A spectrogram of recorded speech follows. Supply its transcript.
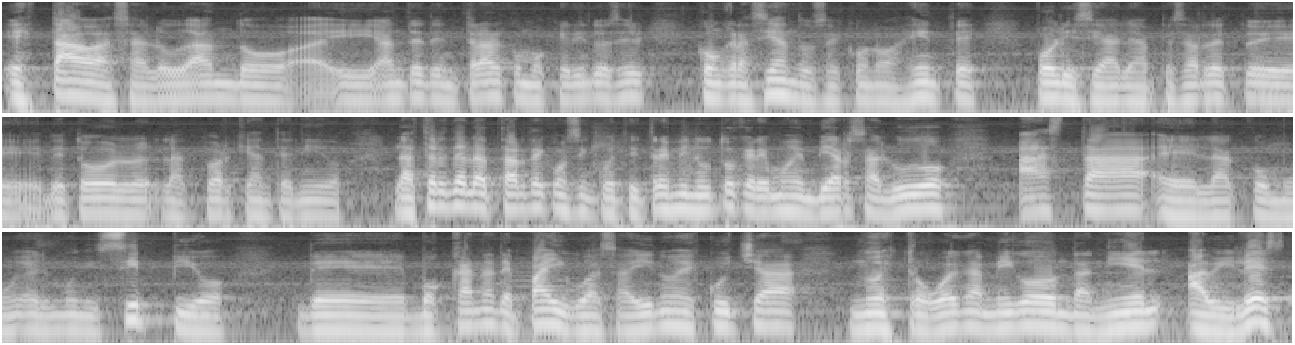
estaba saludando y antes de entrar, como queriendo decir, congraciándose con los agentes policiales, a pesar de, de, todo el actuar que han tenido. Las 3 de la tarde con 53 minutos queremos enviar saludos hasta eh, la, el municipio de Bocana de Paiguas. Ahí nos escucha nuestro buen amigo don Daniel Avilés,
